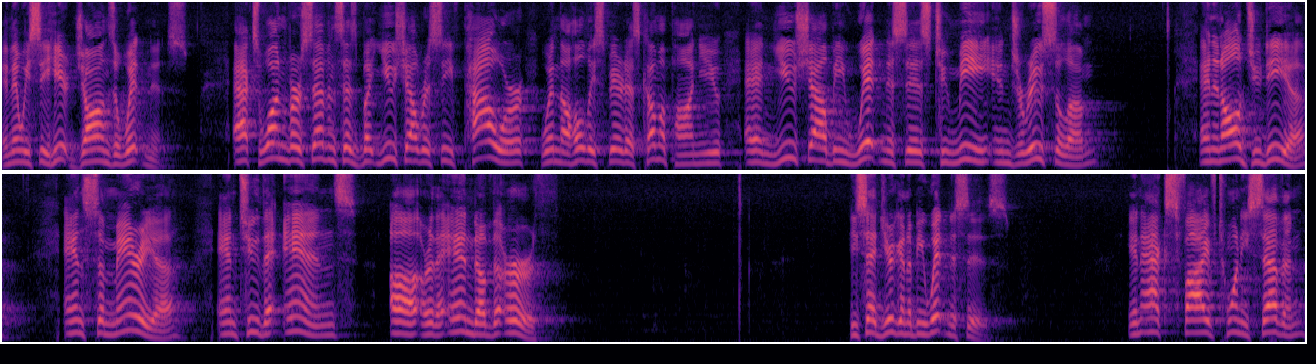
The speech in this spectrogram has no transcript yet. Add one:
And then we see here, John's a witness. Acts 1, verse 7 says, But you shall receive power when the Holy Spirit has come upon you, and you shall be witnesses to me in Jerusalem and in all Judea and Samaria and to the ends uh, or the end of the earth. He said, You're going to be witnesses in Acts 5:27,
